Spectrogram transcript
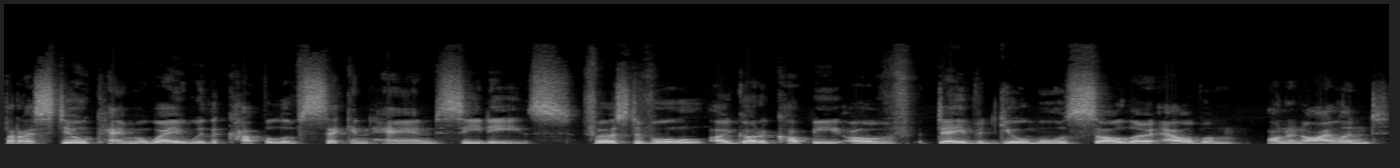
but I still came away with a couple of secondhand CDs. First of all, I got a copy of David Gilmour's solo album On an Island,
